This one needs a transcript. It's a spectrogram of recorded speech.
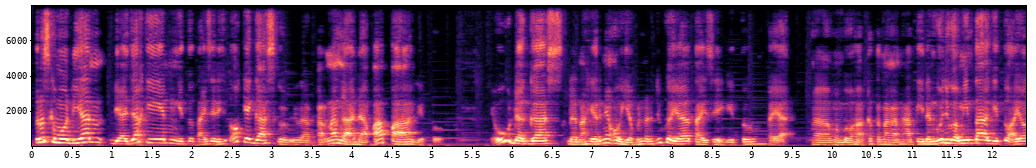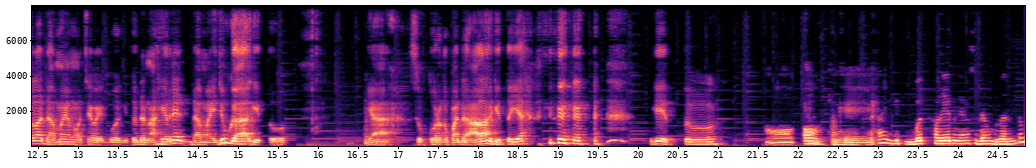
terus kemudian diajakin gitu Taize di situ oke gas gue bilang karena nggak ada apa-apa gitu. Ya udah gas dan akhirnya oh iya bener juga ya Taize gitu kayak eh, membawa ketenangan hati. Dan gue juga minta gitu ayolah damai sama cewek gue gitu. Dan akhirnya damai juga gitu. Ya syukur kepada Allah gitu ya. Gitu Oke. Oke. Oke. Ternyata gitu, buat kalian yang sedang berantem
